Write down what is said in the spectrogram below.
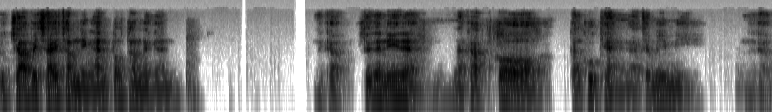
ลูกค้าไปใช้ทำอย่างนั้นต้องทำอย่างนั้นนะครับ ซึ่งอันนี้เนี่ยนะครับ ก็ทางคู่แข่งอาจจะไม่มีนะครับ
